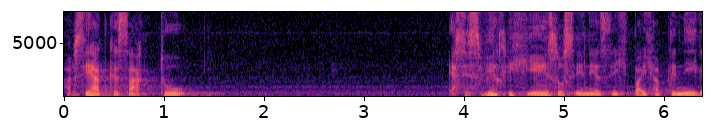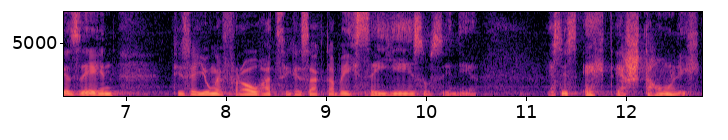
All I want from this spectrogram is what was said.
Aber sie hat gesagt, du, es ist wirklich Jesus in ihr sichtbar. Ich habe die nie gesehen. Diese junge Frau hat sie gesagt, aber ich sehe Jesus in ihr. Es ist echt erstaunlich.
